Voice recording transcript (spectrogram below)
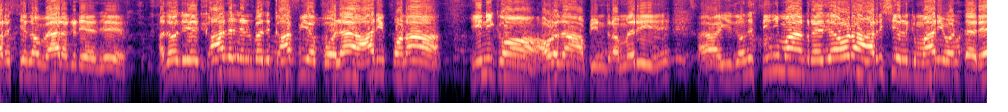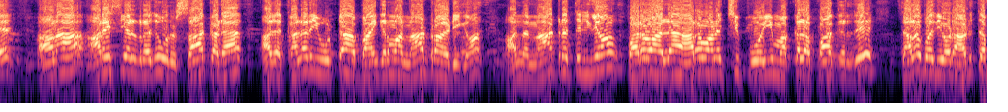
அரசியலும் வேற கிடையாது. அதாவது காதல் என்பது காஃபியை போல ஆறி போனா இனிக்கும் அவ்வளவுதான் அப்படின்ற மாதிரி இது வந்து சினிமான்றதோட அரசியலுக்கு மாறி வந்துட்டாரு. ஆனா அரசியல்ன்றது ஒரு சாக்கடை. அதை கலரி விட்டா பயங்கரமா நாற்றம் அடிக்கும். அந்த நாற்றத்திலையும் பரவாயில்ல அரவணைச்சு போய் மக்களை பாக்குறது தளபதியோட அடுத்த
